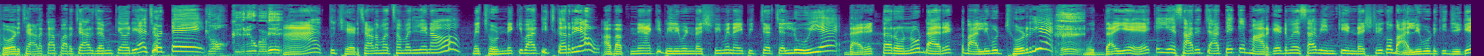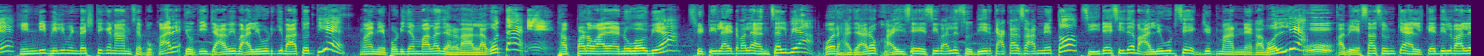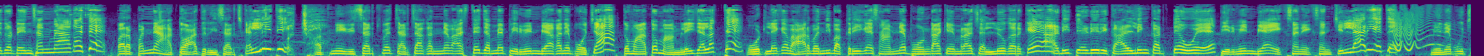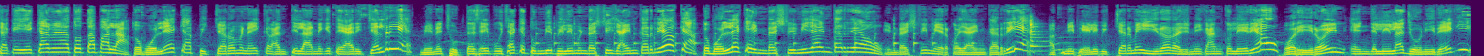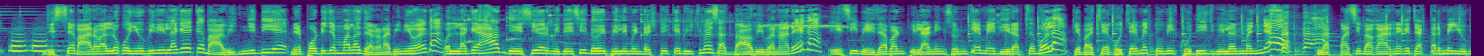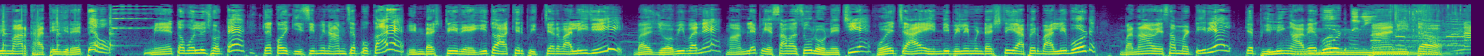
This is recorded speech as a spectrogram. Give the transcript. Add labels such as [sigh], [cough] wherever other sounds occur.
छोड़ छाड़ का प्रचार जम के हो रहा है छोटे। क्या कह रहे हो बड़े? हाँ तू छेड़छाड़ मत समझ लेना हो। मैं छोड़ने की बात ही कर रहा हूँ। अब अपने यहाँ की फ़िल्म इंडस्ट्री में नई पिक्चर चालू हुई है। डायरेक्टर ओनो डायरेक्ट बॉलीवुड छोड़ रही है। मुद्दा ये है की ये सारे चाहते की मार्केट में सब इनकी इंडस्ट्री को बॉलीवुड की जगह हिंदी फ़िल्म इंडस्ट्री के नाम से पुकारे क्योंकि जहाँ भी बॉलीवुड की बात होती है वहाँ नेपोटिज्म वाला झगड़ा अलग होता है। थप्पड़ वाले अनुभव भैया सिटी लाइट वाले हंसल भैया और हज़ारों ख्वाहिशे एसी वाले सुधीर काका सामने तो सीधे सीधे बॉलीवुड से एग्जिट मारने का बोल दिया। अब ऐसा सुन के हल्के दिल वाले तो टेंशन में आ गए थे। पर अपन ने हाथों हाथ रिसर्च कर ली थी। अच्छा। अपनी रिसर्च पे चर्चा करने वास्ते जब मैं परवीन ब्यागा ने पहुँचा तो वहाँ तो मामले ही अलग थे। होटले के बाहर बंदी बकरी के सामने फ़ोन का कैमरा चालू करके आड़ी टेढ़ी रिकॉर्डिंग करते हुए परवीन भैया एक्शन एक्शन चिल्ला रहे थे। मैंने पूछा कि ये क्या नया तोता पाला? तो बोले क्या पिक्चरों में नई क्रांति लाने की तैयारी चल रही है? मैंने छुट्टे से ही पूछा कि तुम भी फ़िल्म इंडस्ट्री ज्वाइन कर रहे हो क्या? तो बोले कि इंडस्ट्री नहीं ज्वाइन कर रहा हूँ। इंडस्ट्री मेरे को ज्वाइन कर रही है। अपनी पहली पिक्चर में हीरो रजनीकांत को ले रहा हूँ और हीरोइन एंजलीला जोनी रहेगी जिससे वालों को यूँ भी नहीं लगे कि भाभी नहीं दी है नेपोटिज्म वाला झगड़ा भी नहीं होगा और लगे हाथ देसी और विदेशी दो ही फ़िल्म इंडस्ट्री के बीच में सद्भाव भी बना रहेगा। ऐसी भेजा बंद प्लानिंग सुन के मैं धीरज से बोला कि बच्चे खुचे में तुम ही खुद ही विलन बन जाओ। [laughs] लप्पासी बगाड़ने के चक्कर में यूँ भी मार खाते ही रहते हो। मैं तो बोलू छोटे क्या कोई किसी भी नाम से पुकारे? इंडस्ट्री रहेगी तो आखिर पिक्चर वाली जी। बस जो भी बने मामले पैसा वसूल होने चाहिए। हो चाहे हिंदी फ़िल्म इंडस्ट्री या फिर बॉलीवुड बना वैसा मटेरियल के फीलिंग आवे गुड हाँ नहीं तो।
